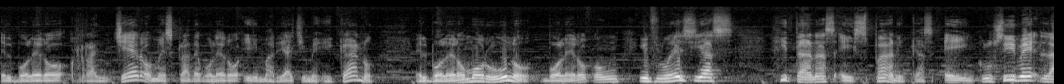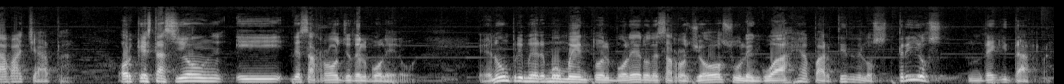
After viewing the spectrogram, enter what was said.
el bolero ranchero, mezcla de bolero y mariachi mexicano, el bolero moruno, bolero con influencias gitanas e hispánicas e inclusive la bachata, orquestación y desarrollo del bolero. En un primer momento el bolero desarrolló su lenguaje a partir de los tríos de guitarra.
